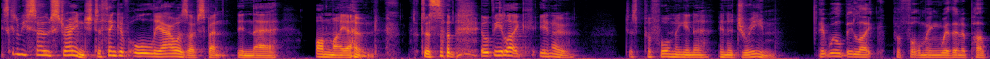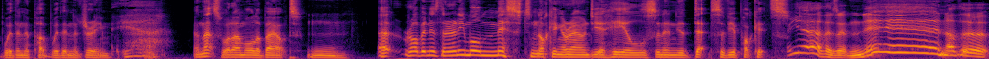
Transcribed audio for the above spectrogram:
It's going to be so strange to think of all the hours I've spent in there on my own. some, it'll be like you know, just performing in a in a dream. It will be like performing within a pub within a pub within a dream. Yeah. And that's what I'm all about. Mm. Uh, Robin, is there any more mist knocking around your heels and in the depths of your pockets? Yeah, there's a, another.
